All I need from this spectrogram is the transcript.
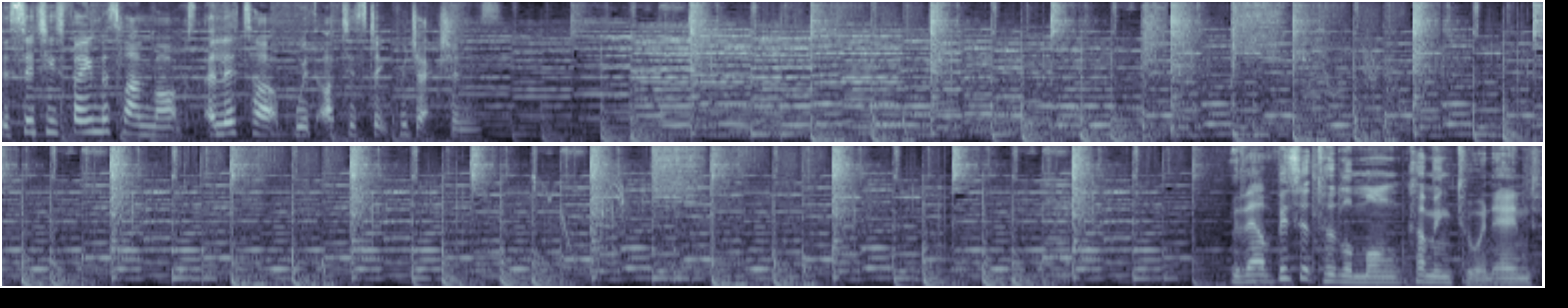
the city's famous landmarks are lit up with artistic projections. With our visit to Le Mans coming to an end,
